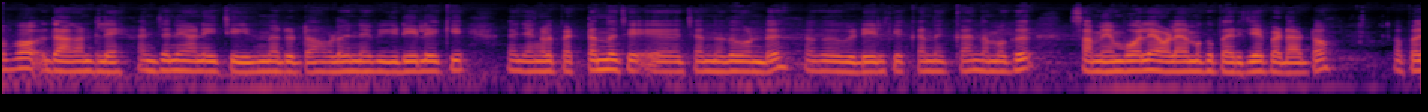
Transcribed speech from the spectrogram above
അപ്പോൾ ഇതാ കണ്ടില്ലേ അഞ്ജനയാണ് ഈ ചെയ്യുന്നത് കേട്ടോ അവൾ പിന്നെ വീഡിയോയിലേക്ക് ഞങ്ങൾ പെട്ടെന്ന് ചെന്നതുകൊണ്ട് വീഡിയോയിലേക്കൊക്കെ നിൽക്കാൻ നമുക്ക് സമയം പോലെ അവളെ നമുക്ക് പരിചയപ്പെടാം കേട്ടോ അപ്പോൾ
